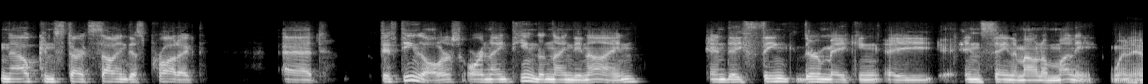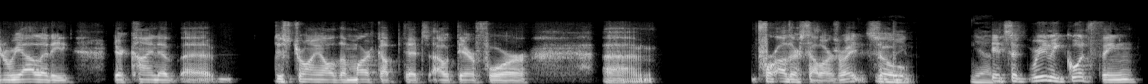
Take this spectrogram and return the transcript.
now can start selling this product at $15 or $19.99 and they think they're making a insane amount of money when in reality they're kind of uh, destroying all the markup that's out there for um, for other sellers right so mm-hmm yeah. It's a really good thing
